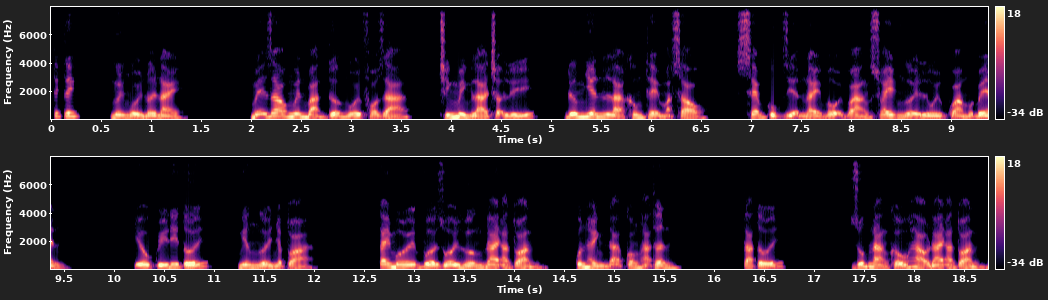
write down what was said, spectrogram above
Tích tích, ngươi ngồi nơi này. Mễ giao nguyên bản tưởng ngồi phó giá, chính mình là trợ lý, đương nhiên là không thể mặt sau, xem cục diện này vội vàng xoay người lui qua một bên. Yêu quý đi tới, nghiêng người nhập tòa. Tay mới vừa dối hướng đai an toàn, quân hành đã cong hạ thân. Ta tới. Giúp nàng khấu hảo đai an toàn,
